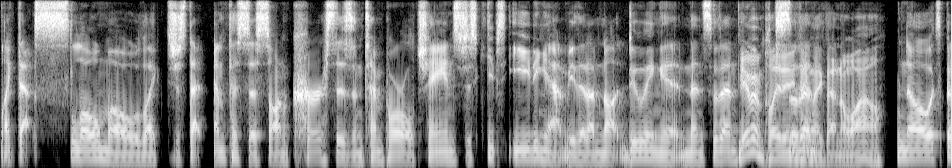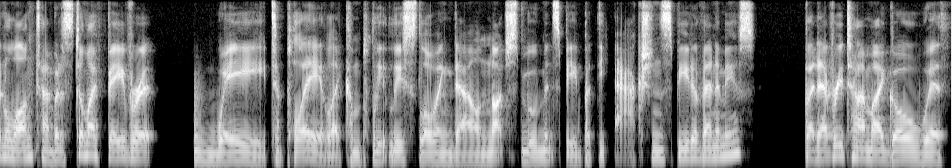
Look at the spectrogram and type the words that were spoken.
like that slow mo, like just that emphasis on curses and temporal chains just keeps eating at me that I'm not doing it. And then so then you haven't played so anything then, like that in a while. No, it's been a long time, but it's still my favorite way to play, like completely slowing down not just movement speed, but the action speed of enemies. But every time I go with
